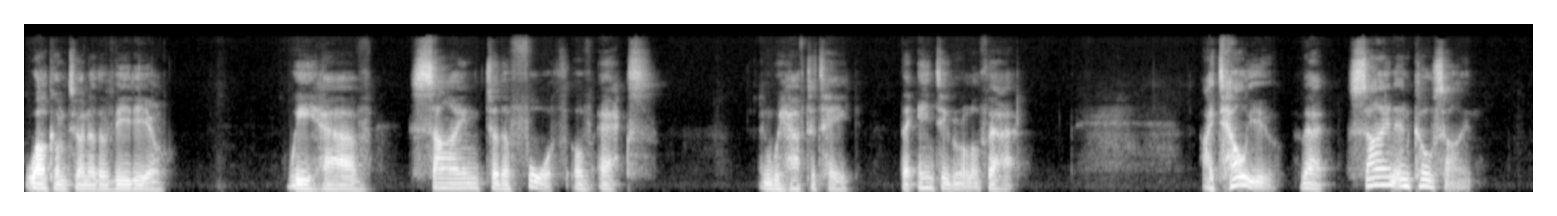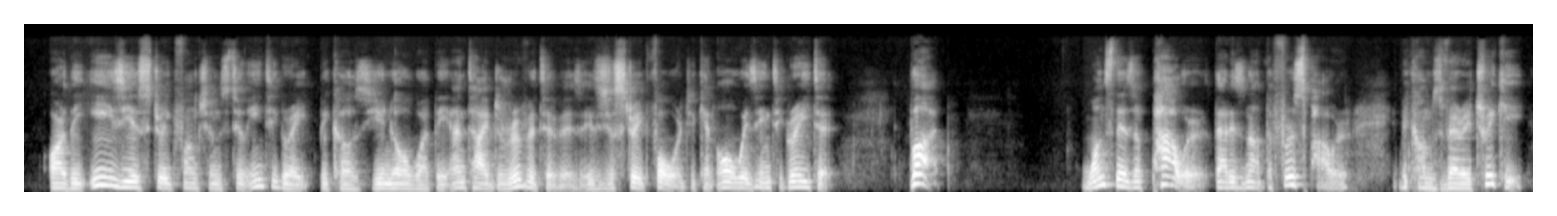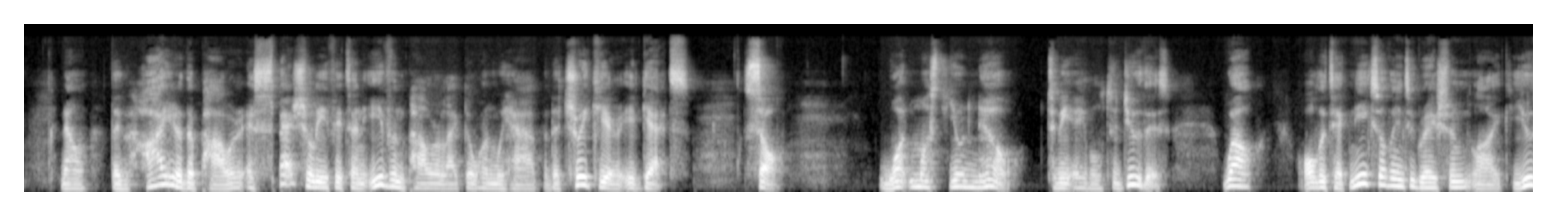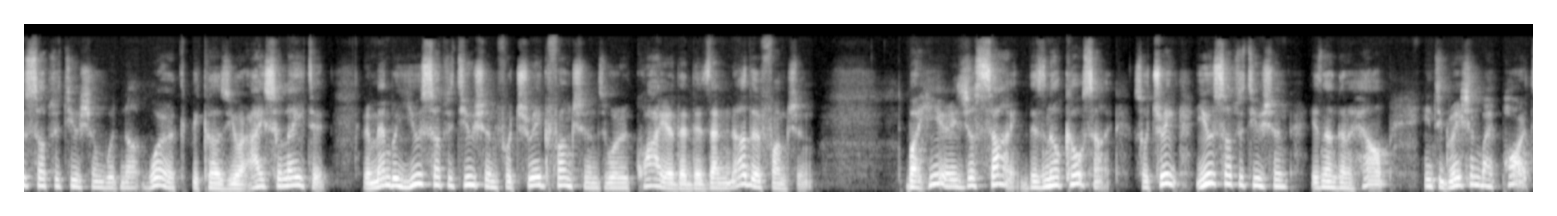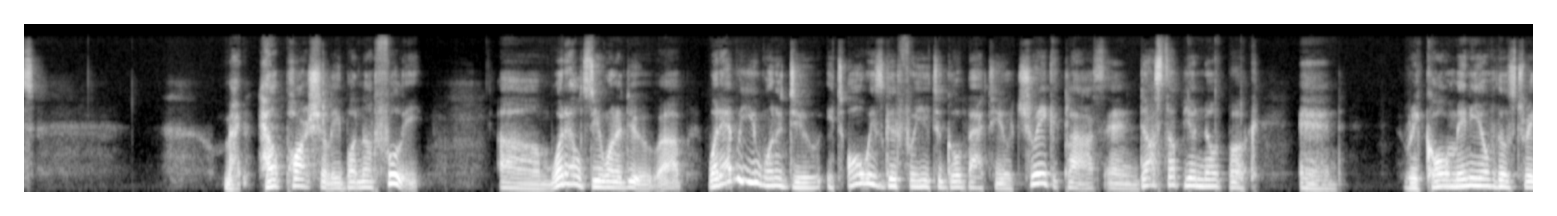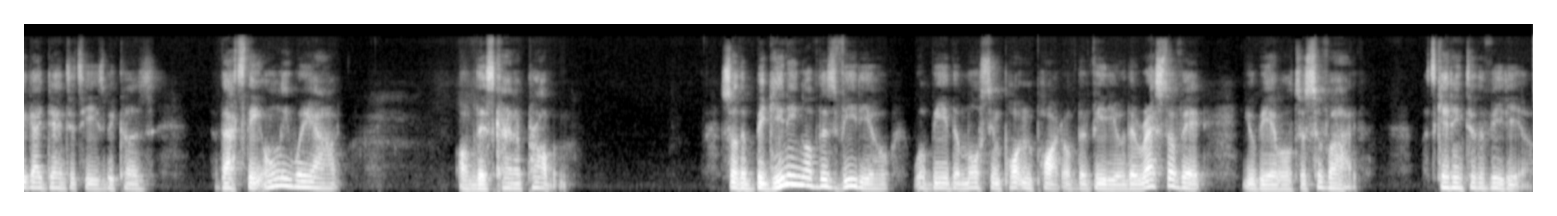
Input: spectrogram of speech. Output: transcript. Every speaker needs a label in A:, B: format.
A: Welcome to another video. We have sine to the fourth of x, and we have to take the integral of that. I tell you that sine and cosine are the easiest trig functions to integrate because you know what the antiderivative is. It's just straightforward. You can always integrate it. But once there's a power that is not the first power, it becomes very tricky. Now, the higher the power, especially if it's an even power like the one we have, the trickier it gets. So, what must you know to be able to do this? Well, all the techniques of integration like U substitution would not work because you're isolated. Remember, U substitution for trig functions will require that there's another function but here it's just sine. There's no cosine. So trig U substitution is not going to help. Integration by parts might help partially, but not fully. Um, what else do you want to do? Uh, whatever you want to do, it's always good for you to go back to your trig class and dust up your notebook and recall many of those trig identities because that's the only way out of this kind of problem. So the beginning of this video will be the most important part of the video. The rest of it, you'll be able to survive. Let's get into the video.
